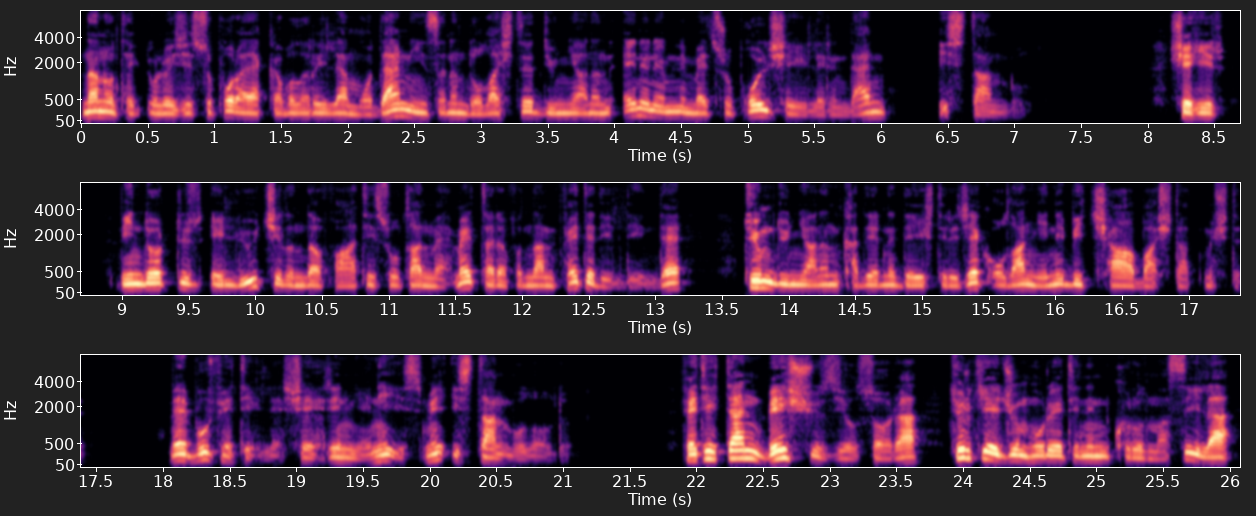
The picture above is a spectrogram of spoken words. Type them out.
nanoteknoloji spor ayakkabılarıyla modern insanın dolaştığı dünyanın en önemli metropol şehirlerinden İstanbul. Şehir 1453 yılında Fatih Sultan Mehmet tarafından fethedildiğinde tüm dünyanın kaderini değiştirecek olan yeni bir çağ başlatmıştı. Ve bu fetihle şehrin yeni ismi İstanbul oldu. Fetihten 500 yıl sonra Türkiye Cumhuriyeti'nin kurulmasıyla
